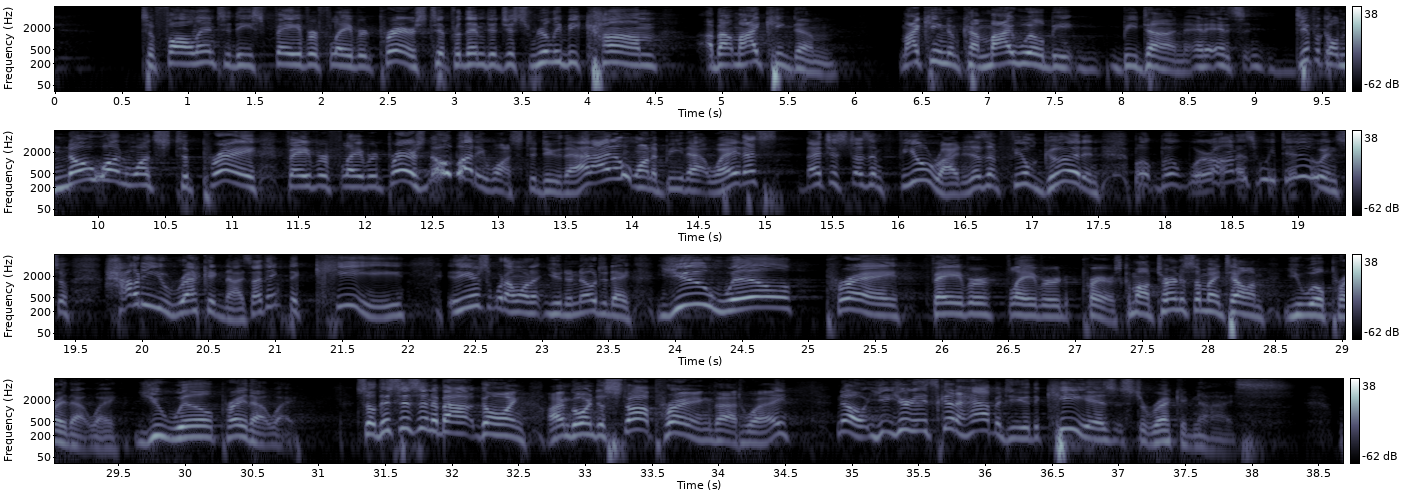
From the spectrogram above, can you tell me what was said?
to fall into these favor flavored prayers, to, for them to just really become about my kingdom. My kingdom come, my will be, be done. And it's difficult. No one wants to pray favor flavored prayers. Nobody wants to do that. I don't want to be that way. That's that just doesn't feel right. It doesn't feel good. And but but we're honest, we do. And so how do you recognize? I think the key, here's what I want you to know today. You will pray favor flavored prayers. Come on, turn to somebody and tell them you will pray that way. You will pray that way. So this isn't about going, I'm going to stop praying that way. No, it's going to happen to you. The key is, is to recognize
